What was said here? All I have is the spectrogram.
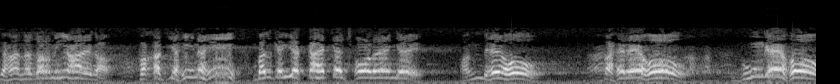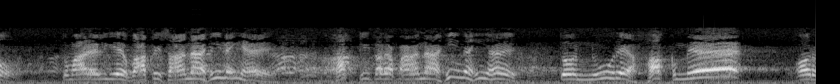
जहाँ नज़र नहीं आएगा, फकत यही नहीं, बल्कि ये कह के छोड़ेंगे अंधे हो, बहरे हो, गूँगे हो, तुम्हारे लिए वापस आना ही नहीं है। हक की तरफ़ आना ही नहीं है। तो नूर हक में और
